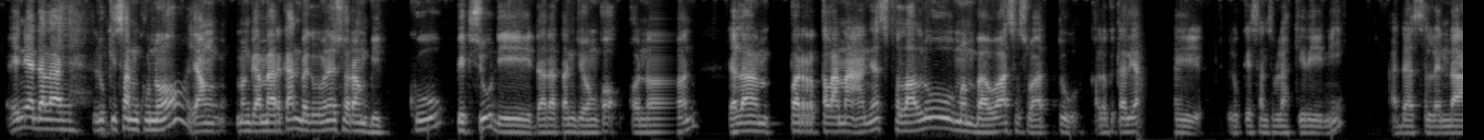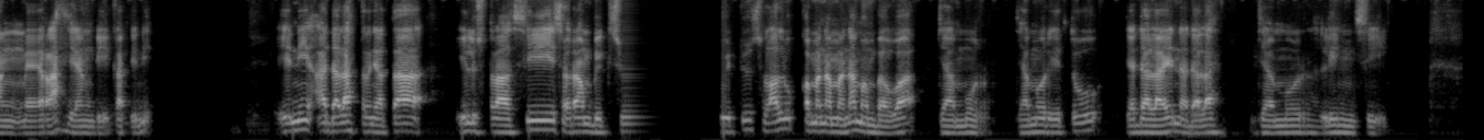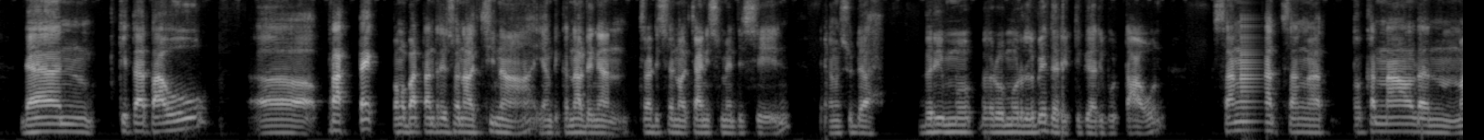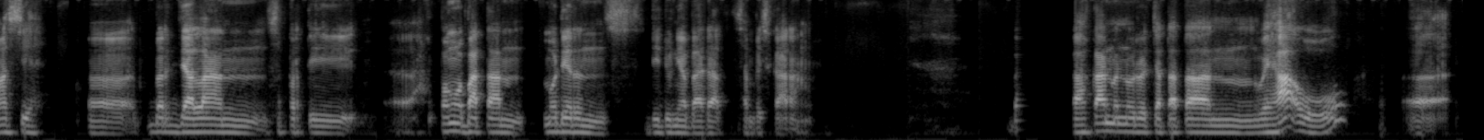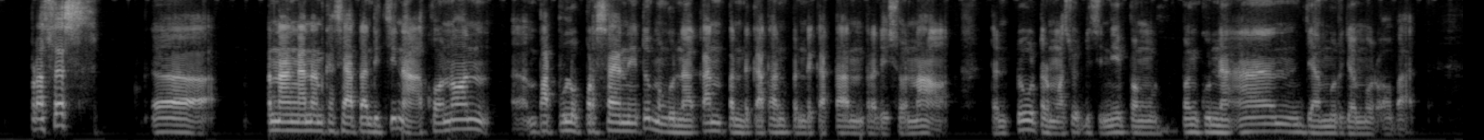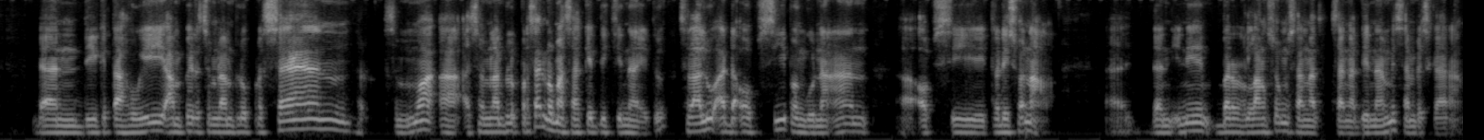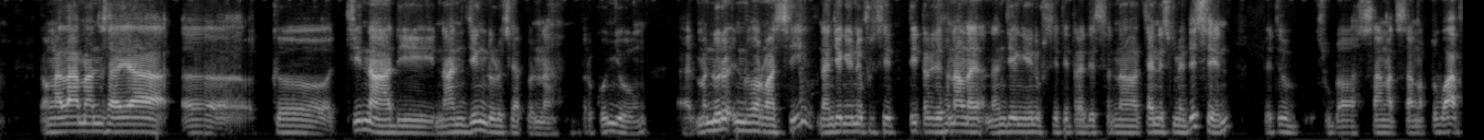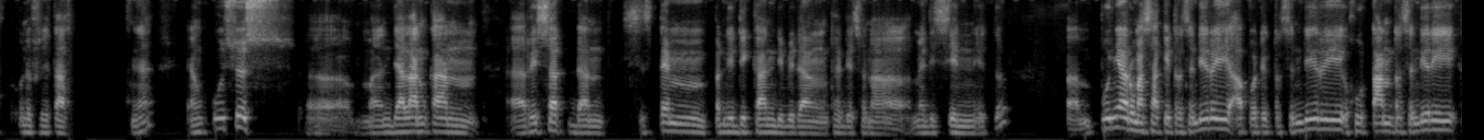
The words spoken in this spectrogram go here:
Ini adalah lukisan kuno yang menggambarkan bagaimana seorang biku, biksu di daratan Tiongkok konon dalam perkelanaannya selalu membawa sesuatu. Kalau kita lihat di lukisan sebelah kiri ini, ada selendang merah yang diikat ini. Ini adalah ternyata ilustrasi seorang biksu itu selalu ke mana-mana membawa jamur. Jamur itu tiada lain adalah jamur lingsi. Dan kita tahu uh, praktek pengobatan tradisional Cina yang dikenal dengan traditional Chinese medicine yang sudah berumur, lebih dari 3000 tahun sangat-sangat terkenal dan masih uh, berjalan seperti uh, pengobatan modern di dunia barat sampai sekarang. Bahkan menurut catatan WHO, uh, proses uh, penanganan kesehatan di Cina konon 40% itu menggunakan pendekatan-pendekatan tradisional. Tentu termasuk di sini penggunaan jamur-jamur obat. Dan diketahui hampir 90% semua uh, 90% rumah sakit di Cina itu selalu ada opsi penggunaan uh, opsi tradisional. Uh, dan ini berlangsung sangat-sangat dinamis sampai sekarang pengalaman saya ke Cina di Nanjing dulu saya pernah berkunjung. Menurut informasi Nanjing University tradisional Nanjing University Traditional Chinese Medicine itu sudah sangat-sangat tua universitasnya yang khusus uh, menjalankan uh, riset dan sistem pendidikan di bidang tradisional medicine itu um, punya rumah sakit tersendiri, apotek tersendiri, hutan tersendiri,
